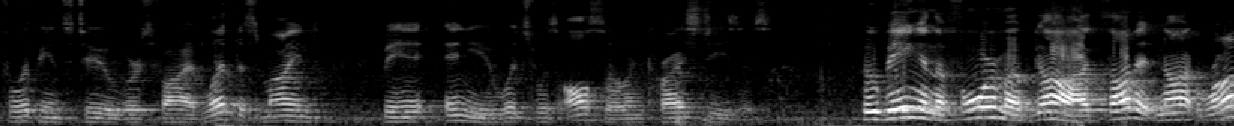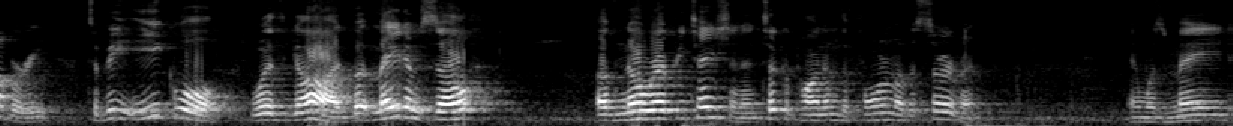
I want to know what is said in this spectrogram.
Philippians 2, verse 5. Let this mind be in you, which was also in Christ Jesus, who being in the form of God, thought it not robbery to be equal with God, but made himself of no reputation, and took upon him the form of a servant, and was made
